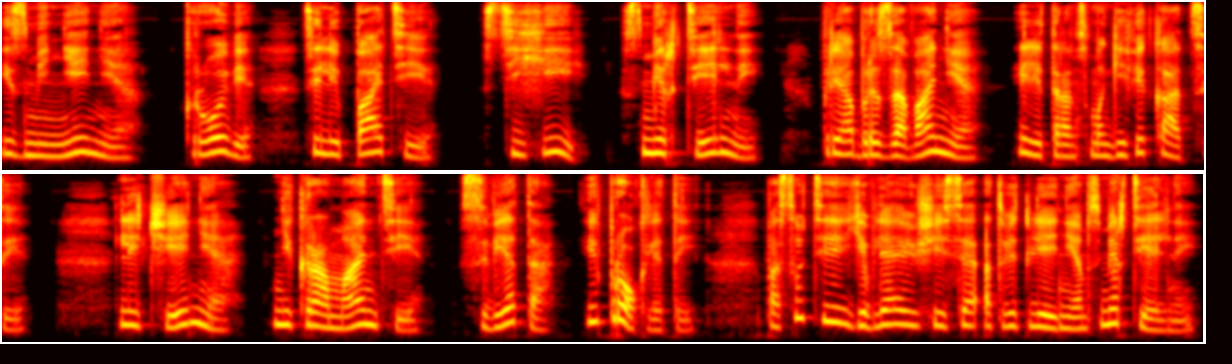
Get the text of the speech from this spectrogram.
изменения, крови, телепатии, стихий, смертельной, преобразования или трансмагификации, лечения, некромантии, света и проклятой, по сути являющейся ответвлением смертельной,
